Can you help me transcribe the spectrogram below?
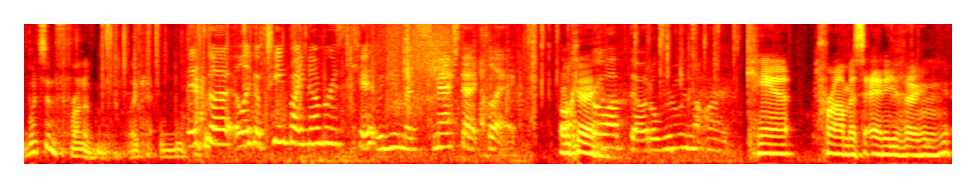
What's in front of me? Like, It's a like a paint by numbers kit. We need to smash that clay. Okay. Grow up though, it'll ruin the art. Can't promise anything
